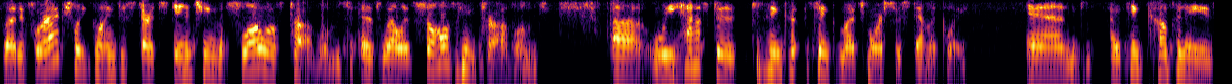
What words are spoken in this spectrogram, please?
But if we're actually going to start stanching the flow of problems as well as solving problems, uh, we have to think think much more systemically. And I think companies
